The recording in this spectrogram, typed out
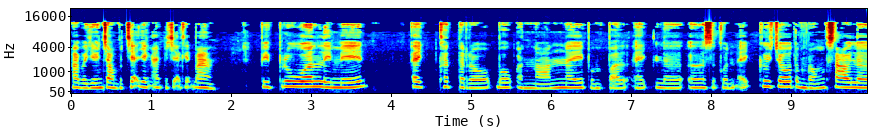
ហើយបើយើងចង់បញ្ជាក់យើងអាចបញ្ជាក់គេបានពីព្រោះ limit x ខិតទៅរបូកអណន្តនៃ 7x លើ e សគុណ x គឺចូលតម្រងខ្សោយលើ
